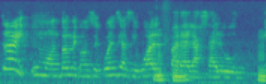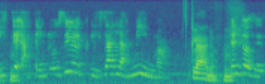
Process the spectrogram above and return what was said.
trae un montón de consecuencias igual para la salud. ¿Viste? Hasta inclusive quizás las mismas. Claro. Entonces,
